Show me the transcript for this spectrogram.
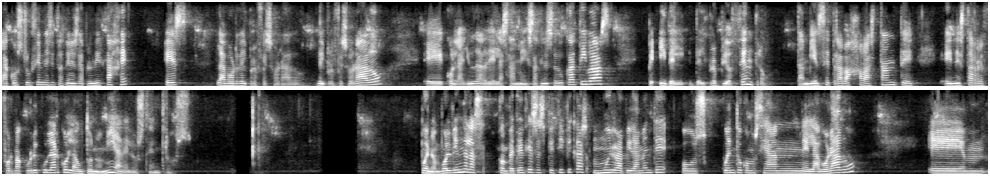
La construcción de situaciones de aprendizaje es labor del profesorado. Del profesorado eh, con la ayuda de las administraciones educativas y del propio centro, también se trabaja bastante en esta reforma curricular con la autonomía de los centros. Bueno, volviendo a las competencias específicas, muy rápidamente os cuento cómo se han elaborado. Em,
